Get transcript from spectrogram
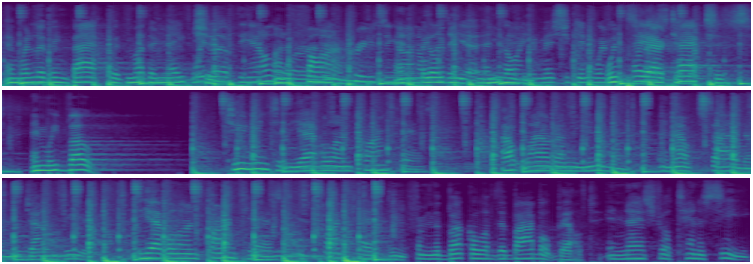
and we're living back with Mother Nature We love the L on a farm and cruising and on building Olivia and community. going to Michigan we pay our taxes, and we vote. Tune in to the Avalon Farmcast, out loud on the internet and outside on the John Deere. The Avalon Farmcast is podcasting from the buckle of the Bible Belt in Nashville, Tennessee.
